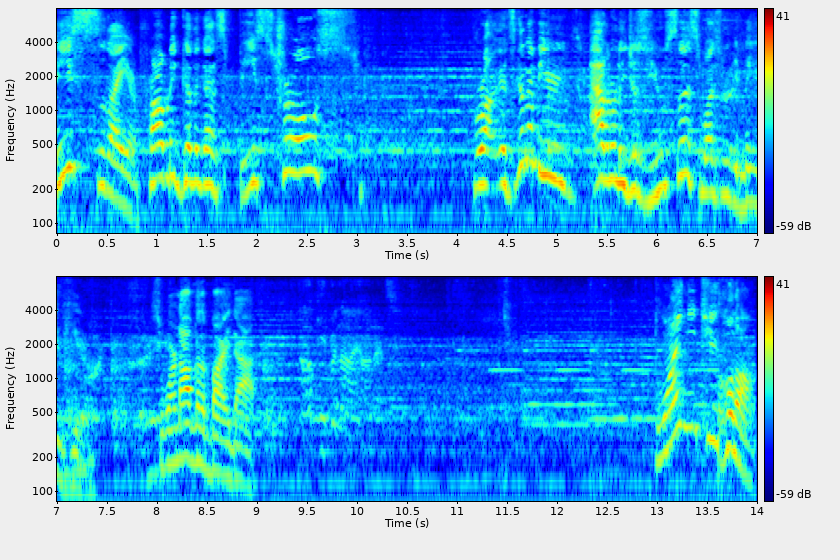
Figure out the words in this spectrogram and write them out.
Beast Slayer, probably good against Beast Trolls. Bro, it's gonna be utterly just useless once we leave here. So we're not gonna buy that. I'll keep an eye on it. Do I need to hold on?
